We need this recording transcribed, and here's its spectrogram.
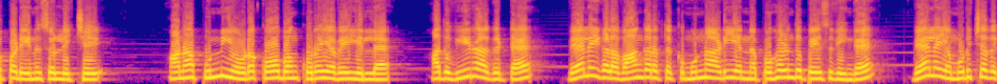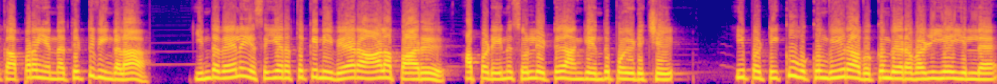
அப்படின்னு சொல்லிச்சு. ஆனா புன்னியோட கோபம் குறையவே இல்ல. அது வீரா கிட்ட வேலைகளை வாங்கறதுக்கு முன்னாடி என்ன புகழ்ந்து பேசுவீங்க? வேலைய முடிச்சதுக்கு அப்புறம் என்ன திட்டுவீங்களா? இந்த வேலைய செய்யறதுக்கு நீ வேற ஆளை பாரு அப்படின்னு சொல்லிட்டு அங்கேருந்து போயிடுச்சு. இப்ப டிக்குவுக்கும் வீராவுக்கும் வேற வழியே இல்ல.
